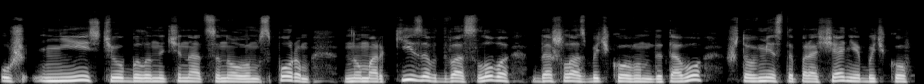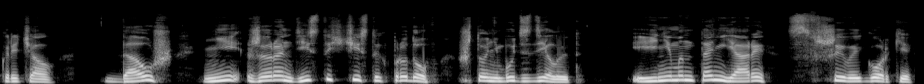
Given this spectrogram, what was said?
уж не из чего было начинаться новым спором, но маркиза в два слова дошла с Бычковым до того, что вместо прощания Бычков кричал «Да уж, не жерандисты с чистых прудов что-нибудь сделают». «И не монтаньяры с вшивой горки»,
